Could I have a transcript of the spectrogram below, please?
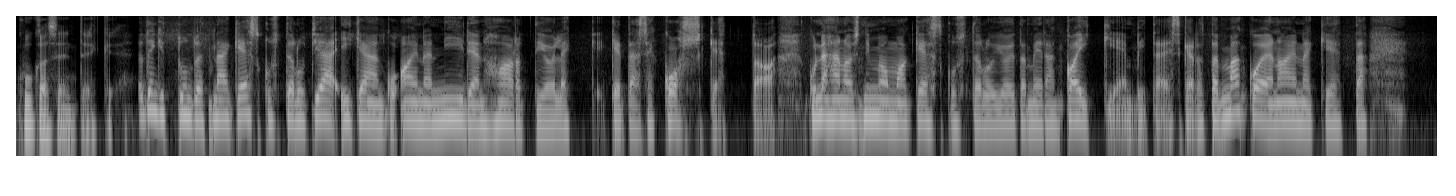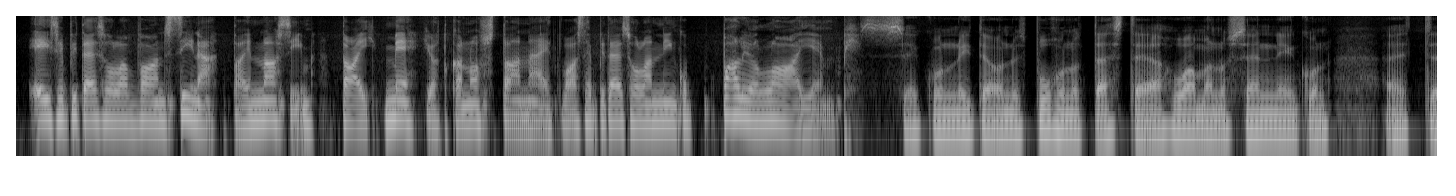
kuka sen tekee? Jotenkin tuntuu, että nämä keskustelut jää ikään kuin aina niiden hartioille, ketä se koskettaa. Kun nämähän olisi nimenomaan keskustelu, joita meidän kaikkien pitäisi käydä. Tai mä koen ainakin, että ei se pitäisi olla vaan sinä tai Nasim tai me, jotka nostaa näitä, vaan se pitäisi olla niin kuin paljon laajempi. Se kun itse on nyt puhunut tästä ja huomannut sen, niin kuin, että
